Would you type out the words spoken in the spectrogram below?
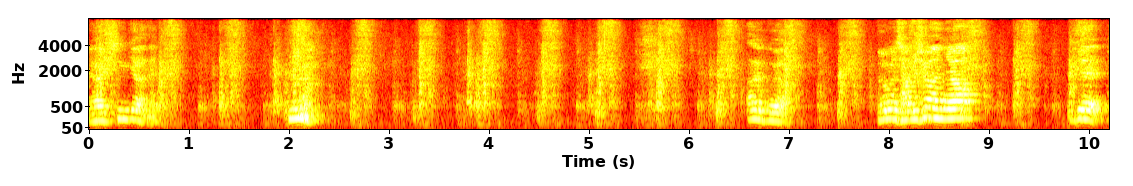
야 신기하네 음. 아이고야 여러분 잠시만요 이게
